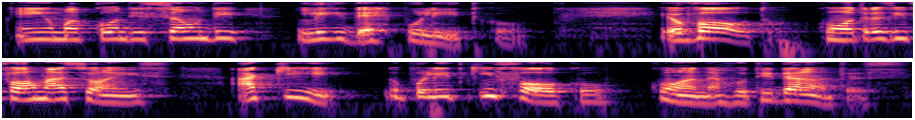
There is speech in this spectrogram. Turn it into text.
em uma condição de líder político. Eu volto com outras informações aqui no Política em Foco com Ana Ruth Dantas.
